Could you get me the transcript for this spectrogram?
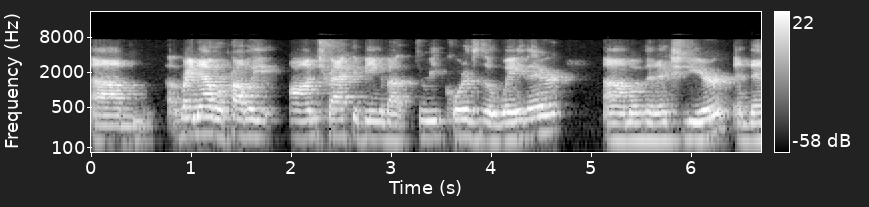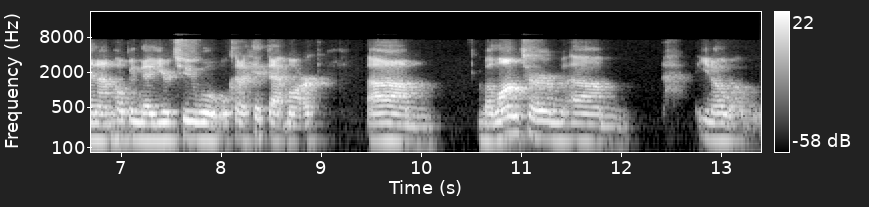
um, right now we're probably on track to being about three quarters of the way there um, over the next year, and then I'm hoping that year two will will kind of hit that mark. Um, but long term, um, you know.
